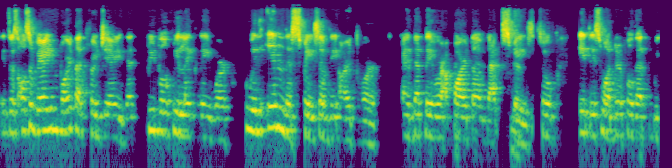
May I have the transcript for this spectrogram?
It was also very important for Jerry that people feel like they were within the space of the artwork and that they were a part of that space. Yeah. So it is wonderful that we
